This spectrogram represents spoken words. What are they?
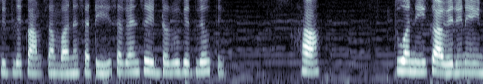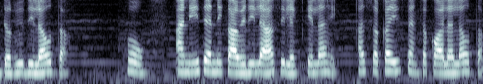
तिथले काम सांभाळण्यासाठी सगळ्यांचे इंटरव्ह्यू घेतले होते. हा. तू आणि कावेरीने इंटरव्ह्यू दिला होता. हो. आणि त्यांनी कावेरीला सिलेक्ट केलं आहे. आज सकाळीच त्यांचा कॉल आला होता.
